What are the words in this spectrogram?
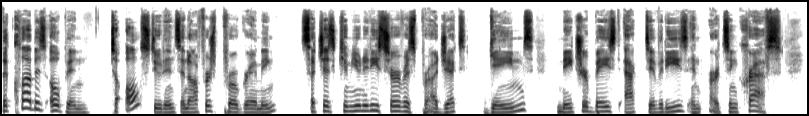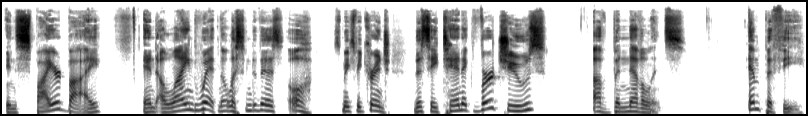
The club is open to all students and offers programming such as community service projects, games, nature based activities, and arts and crafts inspired by and aligned with, now listen to this. Oh, this makes me cringe. The satanic virtues of benevolence, empathy,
